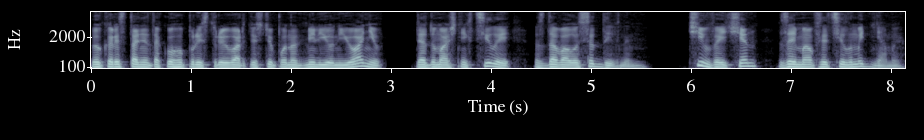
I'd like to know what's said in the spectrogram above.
Використання такого пристрою вартістю понад мільйон юанів для домашніх цілей здавалося дивним. Чим Вейчен займався цілими днями.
